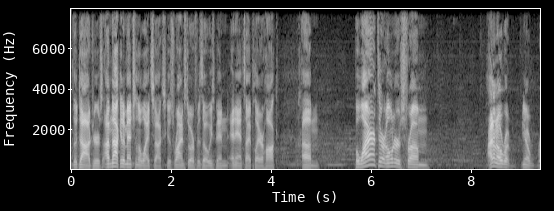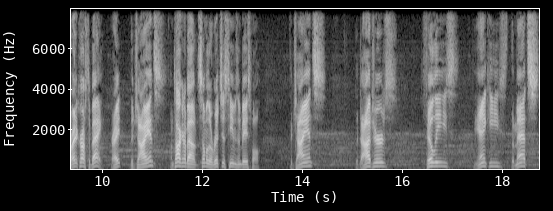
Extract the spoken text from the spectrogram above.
the Dodgers? I'm not going to mention the White Sox because Reinsdorf has always been an anti-player hawk. Um, but why aren't there owners from? I don't know, you know, right across the bay, right? The Giants. I'm talking about some of the richest teams in baseball. The Giants, the Dodgers, Phillies, the Yankees, the Mets,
